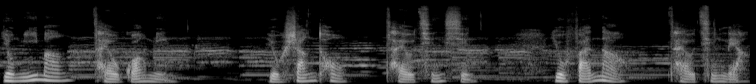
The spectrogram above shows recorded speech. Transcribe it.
有迷茫才有光明，有伤痛才有清醒，有烦恼才有清凉。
